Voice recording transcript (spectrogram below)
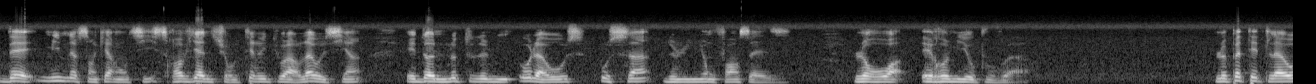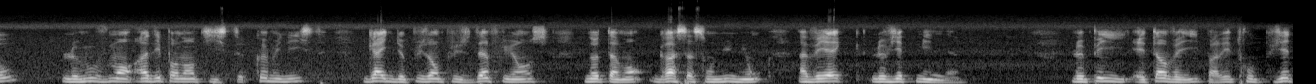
dès 1946, reviennent sur le territoire laotien et donnent l'autonomie au Laos au sein de l'Union française. Le roi est remis au pouvoir. Le Pathet Lao, le mouvement indépendantiste communiste, gagne de plus en plus d'influence, notamment grâce à son union avec le Viet Minh. Le pays est envahi par les troupes Viet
